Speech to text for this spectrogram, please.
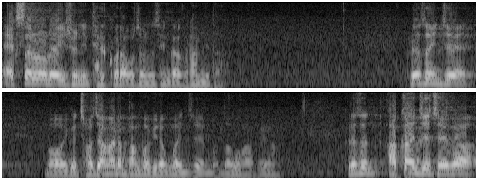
엑셀러레이션이 될 거라고 저는 생각을 합니다. 그래서 이제 뭐 이거 저장하는 방법 이런 건 이제 뭐 넘어가고요. 그래서 아까 이제 제가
